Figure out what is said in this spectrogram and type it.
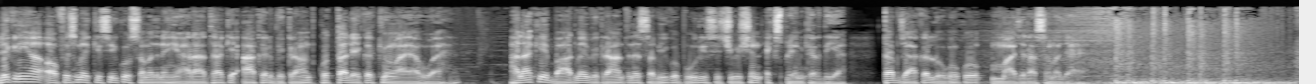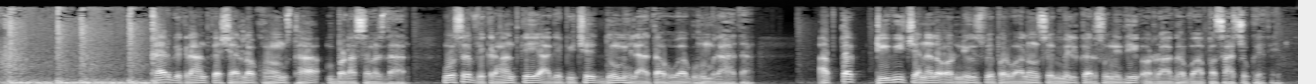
लेकिन यहाँ ऑफ़िस में किसी को समझ नहीं आ रहा था कि आखिर विक्रांत कुत्ता लेकर क्यों आया हुआ है। हालाँकि बाद में विक्रांत ने सभी को पूरी सिचुएशन एक्सप्लेन कर दिया। तब जाकर लोगों को माजरा समझ आया। खैर, विक्रांत का शेरलॉक होम्स था, बड़ा समझदार। वो सिर्फ़ विक्रांत के ही आगे पीछे दुम हिलाता हुआ घूम रहा था। अब तक टीवी चैनल और न्यूज़पेपर वालों से मिलकर सुनिधि और राघव वापस आ चुके थे।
